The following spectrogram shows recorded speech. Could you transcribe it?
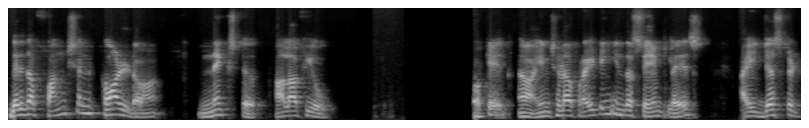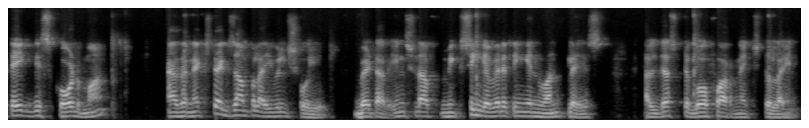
there is a function called uh, next all of you. Okay uh, instead of writing in the same place i just take this code ma. As a next example i will show you. Better instead of mixing everything in one place i'll just go for next line.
